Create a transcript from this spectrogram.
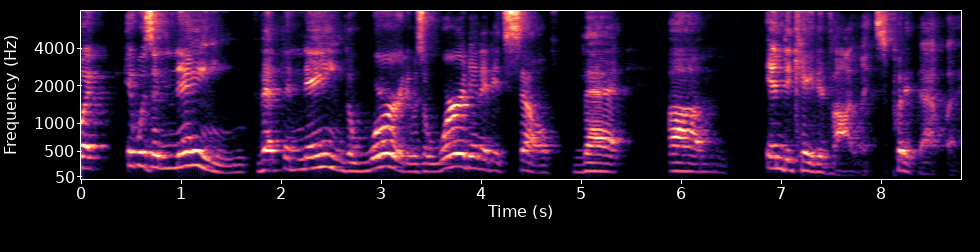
but it was a name that the name, the word, it was a word in it itself that um, indicated violence, put it that way.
